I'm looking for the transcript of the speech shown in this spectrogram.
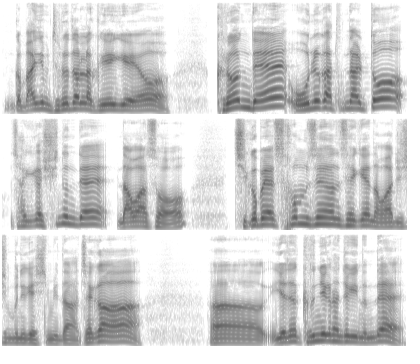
그러니까 많이 좀 들어달라 그 얘기예요. 그런데 오늘 같은 날 또 자기가 쉬는데 나와서 직업의 섬세한 세계에 나와주신 분이 계십니다. 제가 아, 예전에 그런 얘기를 한 적이 있는데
